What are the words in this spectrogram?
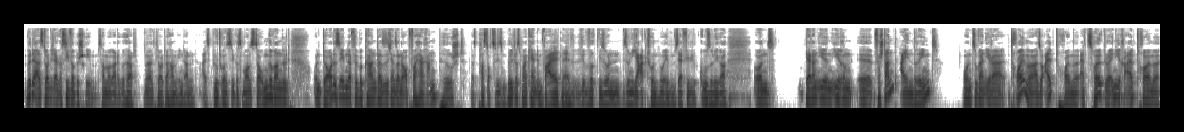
wird er als deutlich aggressiver beschrieben. Das haben wir gerade gehört. Ne? Die Leute haben ihn dann als blutrünstiges Monster umgewandelt. Und dort ist eben dafür bekannt, dass er sich an seine Opfer heranpirscht. Das passt auch zu diesem Bild, was man kennt im Wald. Ne? Er wirkt wie so, ein, wie so ein Jagdhund, nur eben sehr viel gruseliger. Und der dann ihren, ihren äh, Verstand eindringt und sogar in ihre Träume, also Albträume erzeugt oder in ihre Albträume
